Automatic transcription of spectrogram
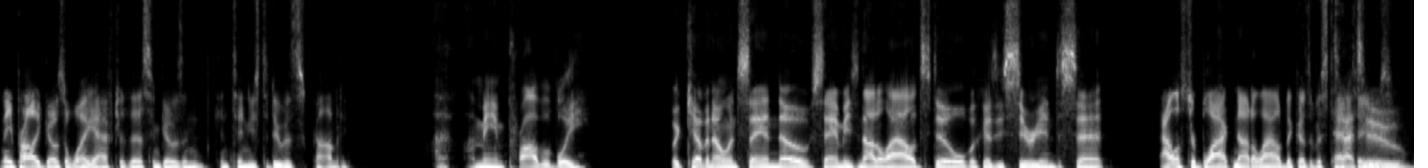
And he probably goes away after this and goes and continues to do his comedy. I mean, probably. But Kevin Owens saying no, Sammy's not allowed still because he's Syrian descent. Aleister Black not allowed because of his tattoos. tattoo.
